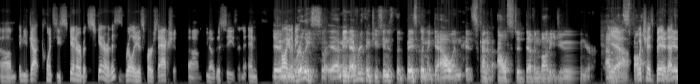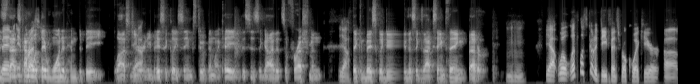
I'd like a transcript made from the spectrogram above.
um, and you've got Quincy Skinner, but Skinner, this is really his first action, um, you know, this season, and Yeah, probably gonna be- really. So, yeah, I mean, everything you've seen is that basically McGowan has kind of ousted Devin Boddie Jr. out Yeah, of that spot, which has been- that's is- been that's kind of what they wanted him to be last Yeah. year, and he basically seems to have been like, "Hey, this is a guy that's a freshman. yeah. They can basically do this exact same thing better." Mm-hmm. Yeah, well, let's let's go to defense real quick here. Um,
